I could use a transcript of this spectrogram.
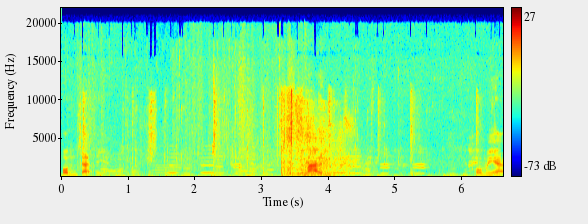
ผมจัดไอ้เหี้ยตายผมไอ้อะ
